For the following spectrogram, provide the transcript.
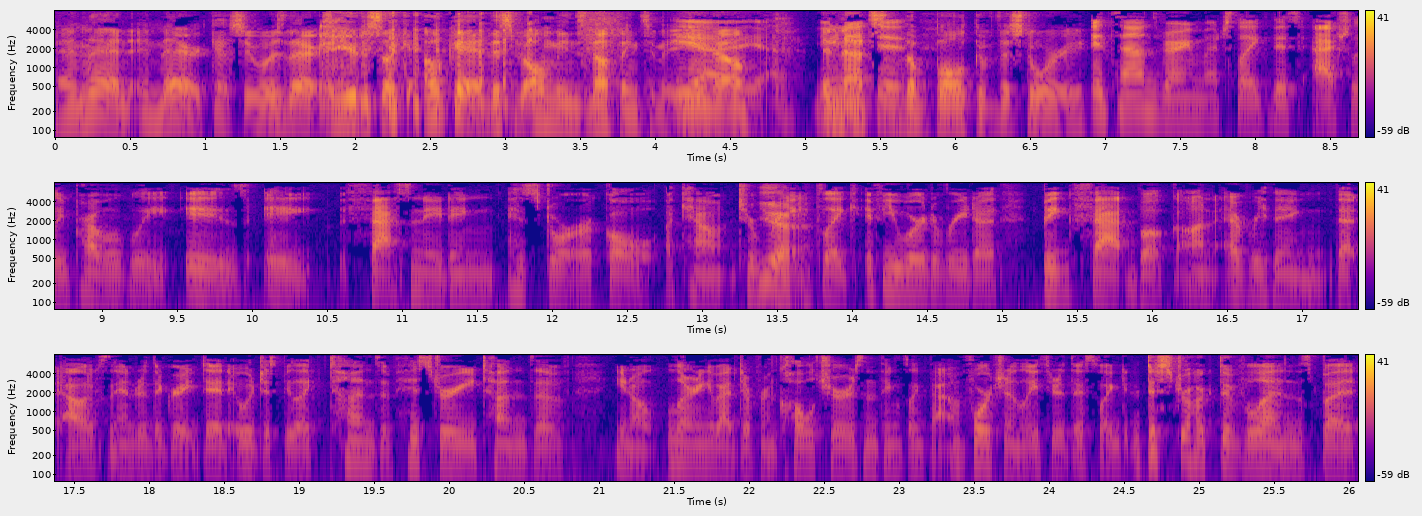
and then in there, guess who was there? And you're just like, okay, this all means nothing to me, you know? yeah. You and that's to- the bulk of the story. It sounds very much like this actually probably is a fascinating historical account to Yeah. read. Like if you were to read a big fat book on everything that Alexander the Great did, it would just be like tons of history, tons of, you know, learning about different cultures and things like that. Unfortunately through this like destructive lens, but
